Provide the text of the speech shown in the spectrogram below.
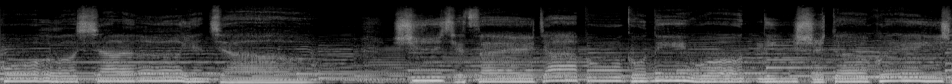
火下了眼角。世界再大不过你我凝视的微笑，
